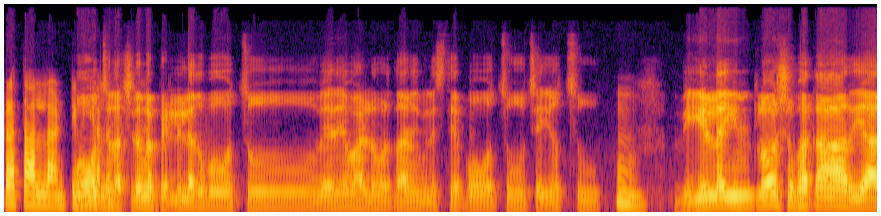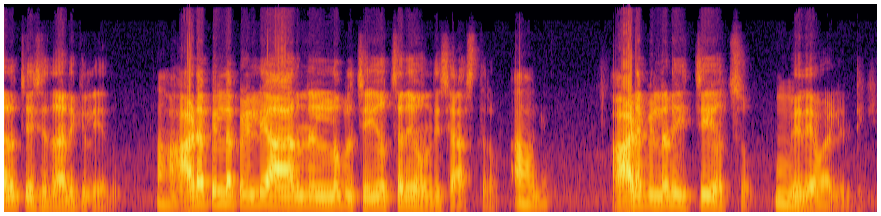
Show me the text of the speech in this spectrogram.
వ్రతాలు లాంటివి పోవచ్చు. లక్షణంగా పెళ్ళిళ్ళకు పోవచ్చు వేరే వాళ్ళు వ్రతానికి పిలిస్తే పోవచ్చు చెయ్యొచ్చు ఉమ్, వీళ్ళ ఇంట్లో శుభకార్యాలు చేసేదానికి లేదు. ఆడపిల్ల పెళ్ళి ఆరు నెలల లోపల చేయొచ్చనే ఉంది శాస్త్రం. అవును. ఆడపిల్లని ఇచ్చేయొచ్చు వేరే వాళ్ళ ఇంటికి.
